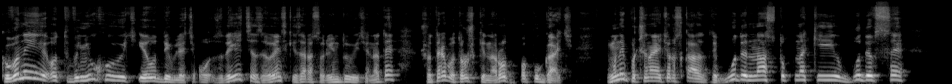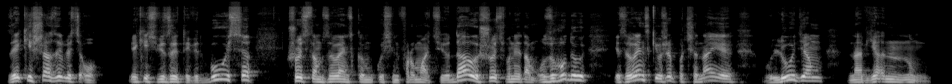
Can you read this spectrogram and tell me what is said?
Коли Вони от винюхують і от дивляться, о, здається, Зеленський зараз орієнтується на те, що треба трошки народ попугати. І вони починають розказувати: буде наступ на Київ, буде все. За якийсь час дивляться, о, якісь візити відбулися, щось там Зеленському якусь інформацію дали, щось вони там узгодили, і Зеленський вже починає людям нав'я... ну,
